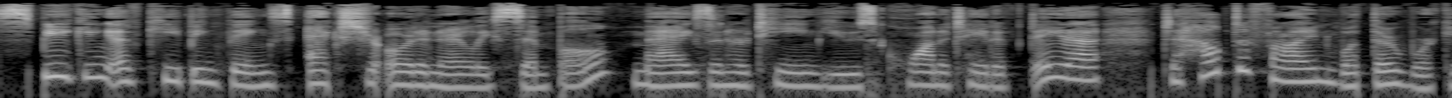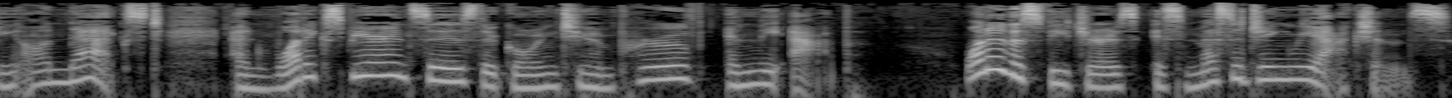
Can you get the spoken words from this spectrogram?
Speaking of keeping things extraordinarily simple, Mags and her team use quantitative data to help define what they're working on next and what experiences they're going to improve in the app. One of those features is messaging reactions.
